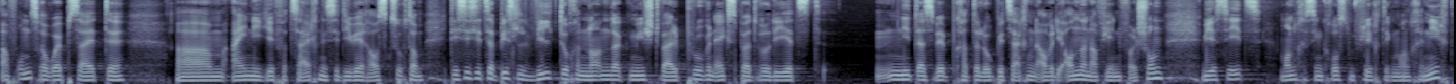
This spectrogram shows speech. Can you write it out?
auf unserer Webseite ähm, einige Verzeichnisse, die wir rausgesucht haben. Das ist jetzt ein bisschen wild durcheinander gemischt, weil Proven Expert würde jetzt nicht als Webkatalog bezeichnen, aber die anderen auf jeden Fall schon. Wie ihr seht, manche sind kostenpflichtig, manche nicht,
